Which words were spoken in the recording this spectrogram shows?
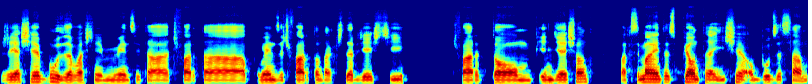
że ja się budzę właśnie mniej więcej ta czwarta, pomiędzy czwartą tak 40, czwartą 50, maksymalnie to jest piąta i się obudzę sam.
